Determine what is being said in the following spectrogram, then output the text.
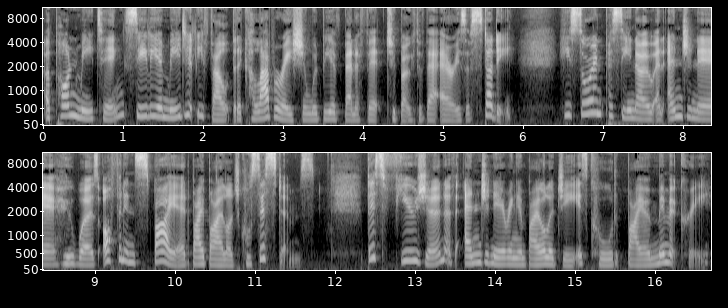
Upon meeting, Seeley immediately felt that a collaboration would be of benefit to both of their areas of study. He saw in Passino an engineer who was often inspired by biological systems. This fusion of engineering and biology is called biomimicry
